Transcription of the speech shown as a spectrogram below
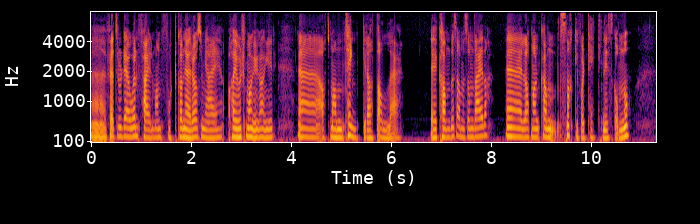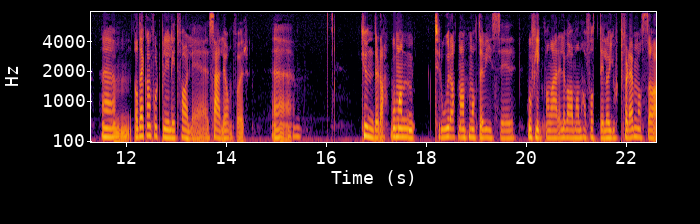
Eh, for jeg tror det er jo en feil man fort kan gjøre, og som jeg har gjort mange ganger. Eh, at man tenker at alle kan det samme som deg, da. Eller at man kan snakke for teknisk om noe. og det kan fort bli litt farlig, særlig overfor eh, kunder, da. Hvor man tror at man på en måte viser hvor flink man er, eller hva man har fått til og gjort for dem, og så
